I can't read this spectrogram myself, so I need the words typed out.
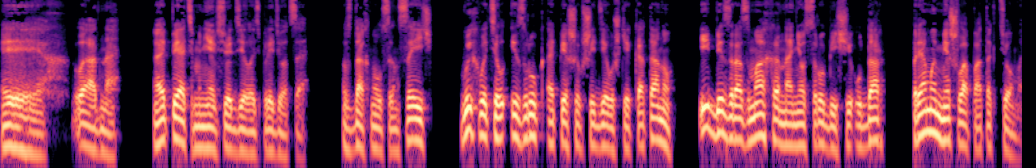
«Эх, ладно. Опять мне все делать придется», – вздохнул Сенсейч выхватил из рук опешившей девушки катану и без размаха нанес рубящий удар прямо меж лопаток Тёмы.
